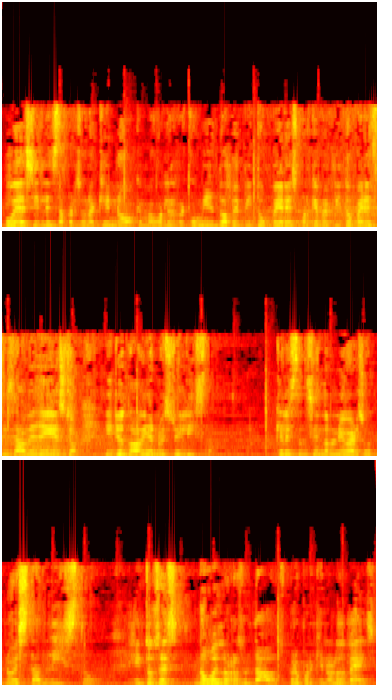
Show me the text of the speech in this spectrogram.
voy a decirle a esta persona que no, que mejor le recomiendo a Pepito Pérez porque Pepito Pérez sí sabe de esto y yo todavía no estoy lista. ¿Qué le estás diciendo al universo? No estás listo. Entonces, no ves los resultados. ¿Pero por qué no los ves?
